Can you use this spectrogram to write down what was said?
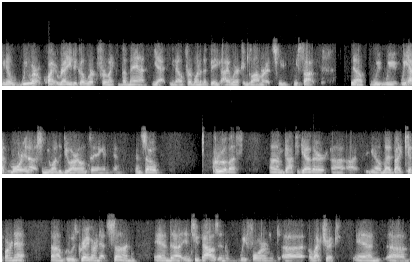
you know, we weren't quite ready to go work for like the man yet, you know, for one of the big eyewear conglomerates. We we thought, you know, we we we had more in us and we wanted to do our own thing and and and so crew of us um, got together, uh, uh, you know, led by Kip Arnette, um, who was Greg Arnette's son. And uh, in 2000, we formed uh, Electric, and um,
